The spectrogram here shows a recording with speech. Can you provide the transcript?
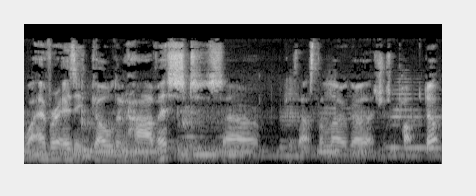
Whatever it is, it's Golden Harvest, so, because that's the logo that's just popped up.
